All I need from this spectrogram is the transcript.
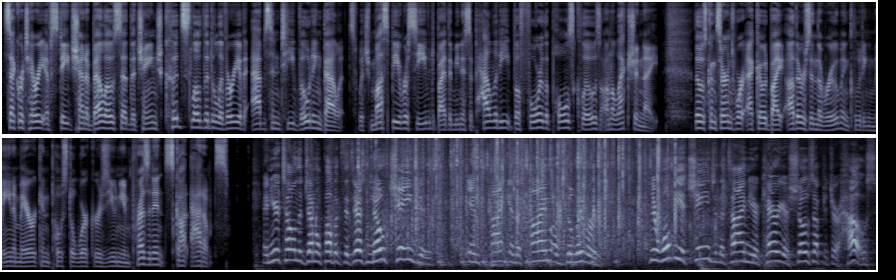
Secretary of State Shenna Bellows said the change could slow the delivery of absentee voting ballots, which must be received by the municipality before the polls close on election night. Those concerns were echoed by others in the room, including Maine American Postal Workers Union President Scott Adams and you're telling the general public that there's no changes in time in the time of delivery. There won't be a change in the time your carrier shows up at your house,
